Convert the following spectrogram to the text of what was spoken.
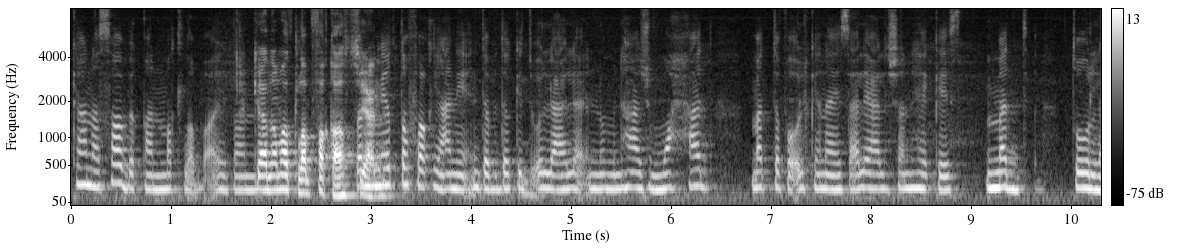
كان سابقا مطلب أيضا. كان مطلب فقط يعني. يتفق يعني أنت بدك تقول على إنه منهاج موحد ما اتفقوا الكنائس عليه علشان هيك مد طول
